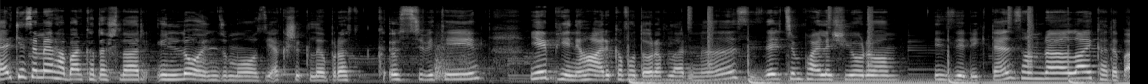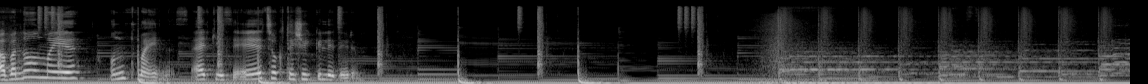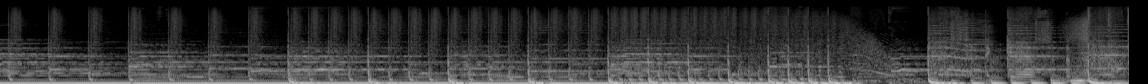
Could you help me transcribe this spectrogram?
Herkese merhaba arkadaşlar. Ünlü oyuncumuz yakışıklı Burak Özçivit'in yepyeni harika fotoğraflarını sizler için paylaşıyorum. İzledikten sonra like atıp abone olmayı unutmayınız. Herkese çok teşekkür ederim. Yeah.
